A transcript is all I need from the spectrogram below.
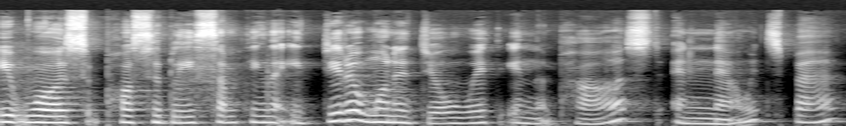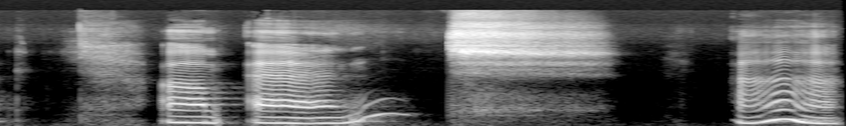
It was possibly something that you didn't want to deal with in the past, and now it's back. Um, and ah,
